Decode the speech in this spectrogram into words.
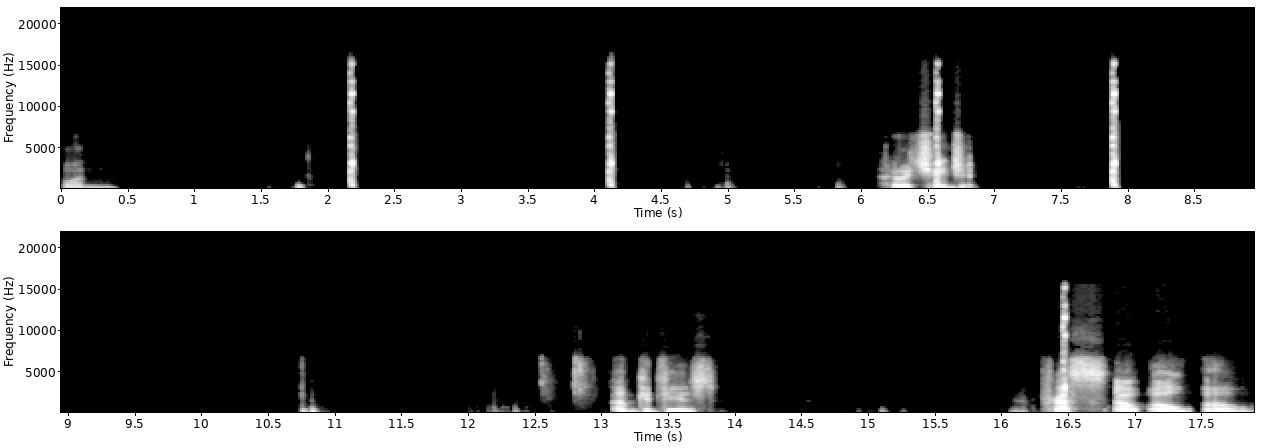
One. How do I change it? I'm confused. Press. Oh, oh, oh.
